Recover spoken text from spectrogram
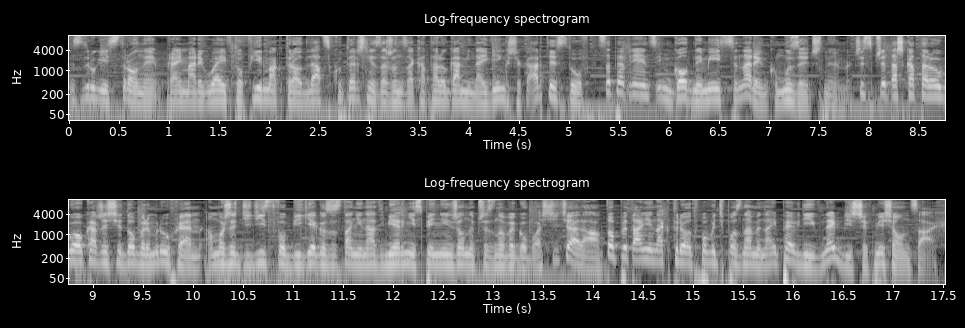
z drugiej strony Primary Wave to firma, która od lat skutecznie zarządza katalogami największych artystów, zapewniając im godne miejsce na rynku muzycznym. Czy sprzedaż katalogu okaże się dobrym ruchem, a może dziedzictwo Bigiego zostanie nadmiernie spieniężone przez nowego właściciela? To pytanie, na które odpowiedź poznamy najpewniej w najbliższych miesiącach.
